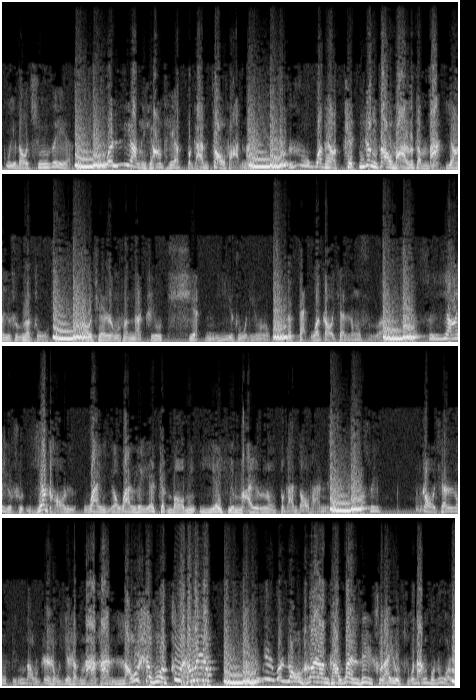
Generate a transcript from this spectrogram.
跪倒请罪呀！我亮想他也不敢。”造反呐？如果他要真正造反了怎么办？杨玉春说：“主，赵乾隆说那只有天意注定了，那该我赵乾隆死。”所以杨玉春也考虑，万一要万岁爷真报名，也许马云龙不敢造反呢。所以赵乾隆顶到这时候一声呐喊：“老师傅，住上文了！”你说老和尚看万岁出来又阻挡不住了，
